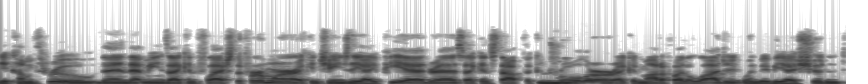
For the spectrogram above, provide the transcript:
to come through, then that means I can flash the firmware, I can change the IP address, I can stop the mm-hmm. controller, I can modify the logic when maybe I shouldn't.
